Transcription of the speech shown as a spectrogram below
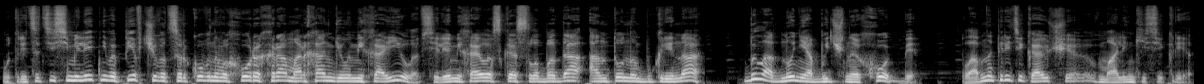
У 37-летнего певчего церковного хора храма Архангела Михаила в селе Михайловская Слобода Антона Букрина было одно необычное хобби, плавно перетекающее в маленький секрет.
